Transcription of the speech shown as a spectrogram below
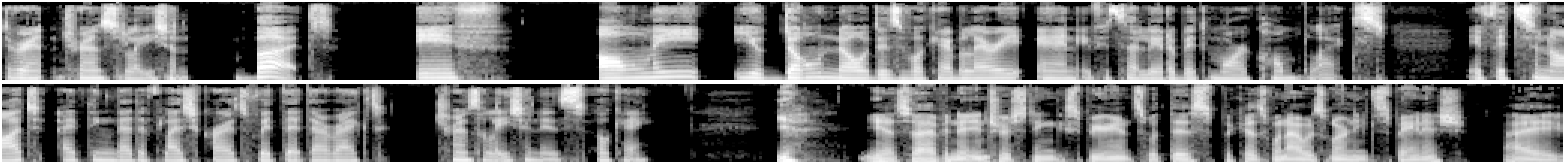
tra- translation. But if only you don't know this vocabulary and if it's a little bit more complex, if it's not, I think that the flashcards with the direct translation is okay. Yeah. Yeah. So I have an interesting experience with this because when I was learning Spanish, I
